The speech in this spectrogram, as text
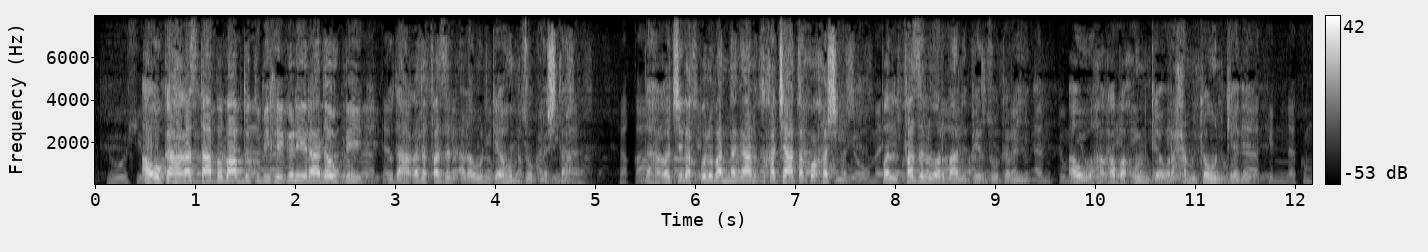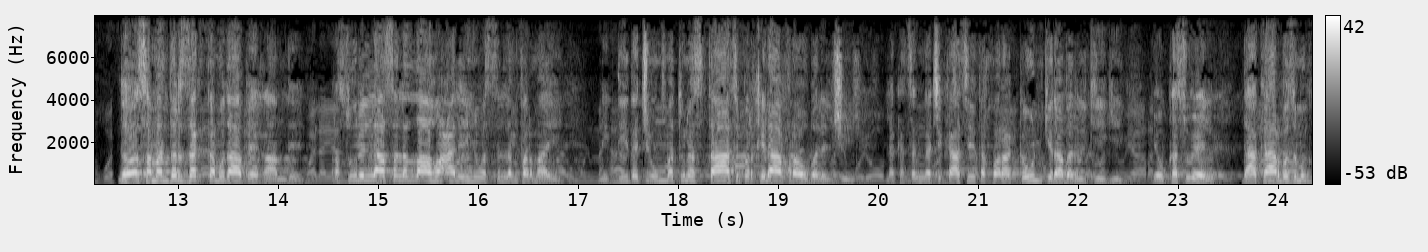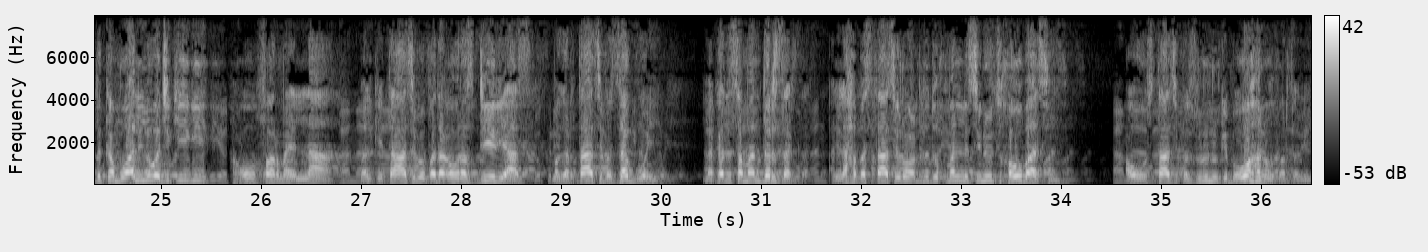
او که هغه ستا په باب د کومې ښېګڼې اراده وکړي نو د هغه د فضل اړونکی هم څوک نشته د هغه چې له خپل بندگانو څخه چاته خوښ شي خپل فضل ور باندې پیرزو کوي او هغه بخونکی او رحم کوونکی دی د سمندر زکت مدا پیغام دی رسول الله صلی الله علیه وسلم فرمایي نږدې ده چې امتونه ستاسې پر خلاف راوبلل شي لکه څنګه چې کاسې ته خوراک کوونکي رابلل کیږي یو کس ویل دا کار به زموږ د کموالي له وجې کیږي هغه وفرمیل نه بلکې تاسې به په دغه ورځ ډیر یاست مګر تاسې به زګ وئ لکه د سمندر زګ الله به ستاسې رعب د دښمن له سینو څخه وباسي او استاد په زړونو کې به وهن وغورځوي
